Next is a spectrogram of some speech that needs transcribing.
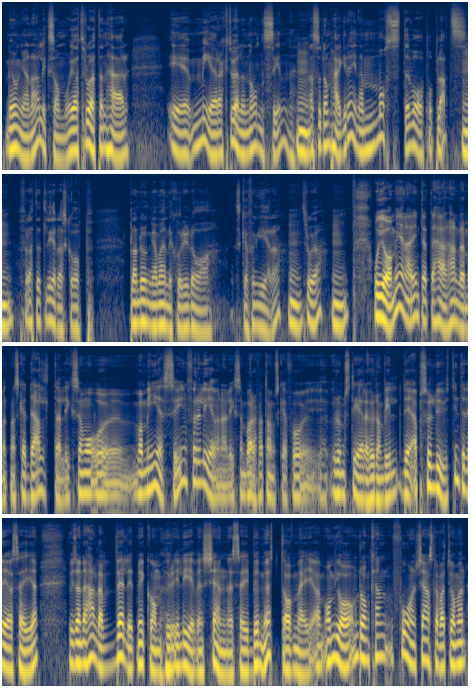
med ungarna. Liksom. Och jag tror att den här är mer aktuell än någonsin. Mm. Alltså de här grejerna måste vara på plats Mm. för att ett ledarskap bland unga människor idag ska fungera, Mm. tror jag. Mm. Och jag menar inte att det här handlar om att man ska dalta liksom och, och vara mesig inför eleverna liksom bara för att de ska få eh, rumstera hur de vill. Det är absolut inte det jag säger. Utan det handlar väldigt mycket om hur eleven känner sig bemött av mig. Om, jag, om de kan få en känsla av att ja, men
